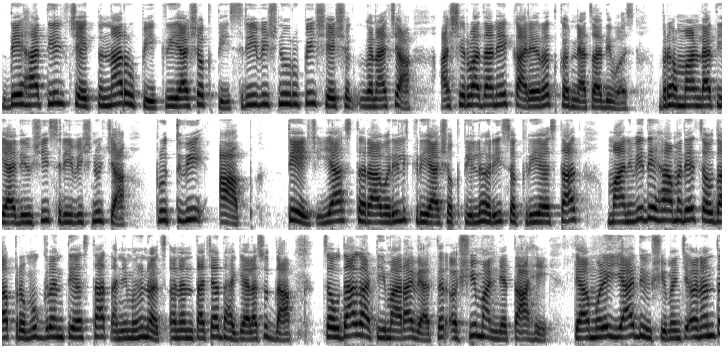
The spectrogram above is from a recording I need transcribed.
देहातील चेतनारूपी क्रियाशक्ती श्री विष्णुरूपी शेषगणाच्या आशीर्वादाने कार्यरत करण्याचा दिवस. ब्रह्मांडात या दिवशी श्री विष्णूच्या पृथ्वी आप तेज. या स्तरावरील क्रियाशक्ती लहरी सक्रिय असतात. मानवी देहामध्ये चौदा प्रमुख ग्रंथी असतात आणि म्हणूनच अनंताच्या धाग्याला सुद्धा चौदा गाठी माराव्या तर अशी मान्यता आहे. त्यामुळे या दिवशी म्हणजे अनंत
